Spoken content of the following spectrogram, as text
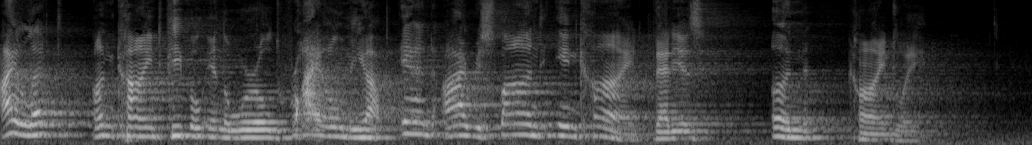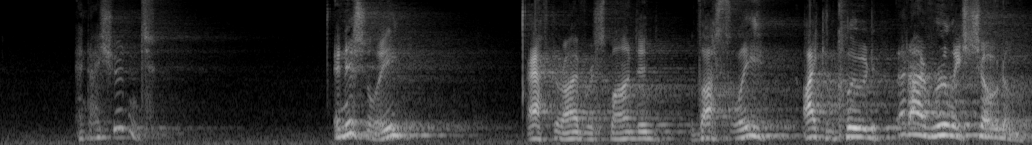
I let unkind people in the world rile me up, and I respond in kind, that is, unkindly. And I shouldn't. Initially, After I've responded thusly, I conclude that I've really showed them.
